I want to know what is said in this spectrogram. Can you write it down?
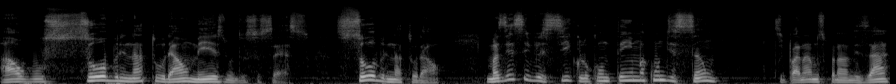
algo sobrenatural mesmo do sucesso. Sobrenatural. Mas esse versículo contém uma condição, se pararmos para analisar,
